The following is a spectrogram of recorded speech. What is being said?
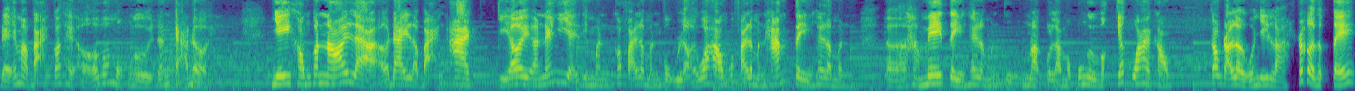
để mà bạn có thể ở với một người đến cả đời. Nhi không có nói là ở đây là bạn à chị ơi à, nếu như vậy thì mình có phải là mình vụ lợi quá không? Có phải là mình hám tiền hay là mình uh, mê tiền hay là mình cũng là là một con người vật chất quá hay không? Câu trả lời của nhi là rất là thực tế.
